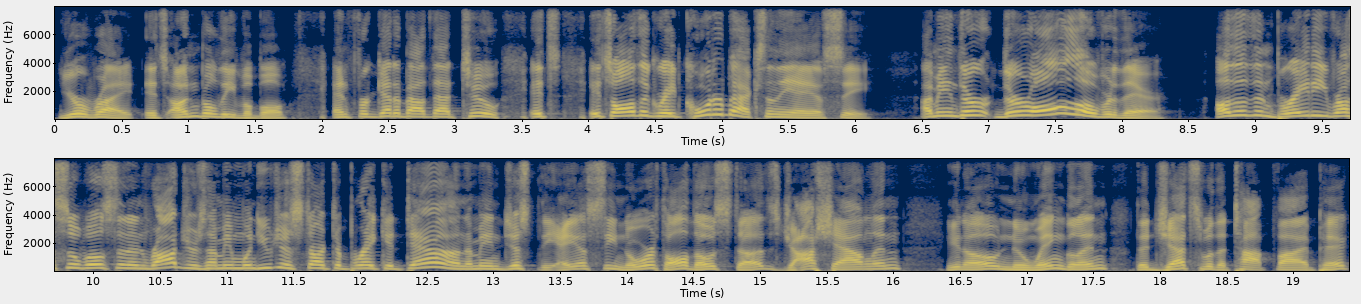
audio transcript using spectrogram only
you're right. It's unbelievable. And forget about that too. It's it's all the great quarterbacks in the AFC. I mean, they're they're all over there. Other than Brady, Russell Wilson, and Rodgers, I mean, when you just start to break it down, I mean, just the AFC North, all those studs, Josh Allen, you know, New England, the Jets with a top five pick.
